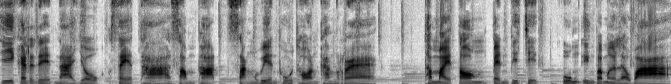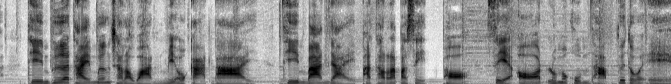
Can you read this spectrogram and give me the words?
ที่แคนดิเดตนายก เศรษฐาสัมผัส สังเวียนภูทรครั้งแรกทำไมต้องเป็นพิจิตรอุงอิงประเมินแล้วว่า ทีมเพื่อไทยเมืองชาละวันมีโอกาสพ่าย ทีมบ้านใหญ่พัทรประสิทธิ์ เพราะเสียออสลมคุมทัพด้วยตัวเอง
